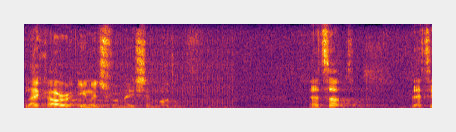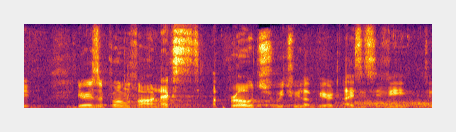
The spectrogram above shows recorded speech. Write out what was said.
like our image formation model. That's it. That's it. Here is a problem for our next approach, which will appear at ICCV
